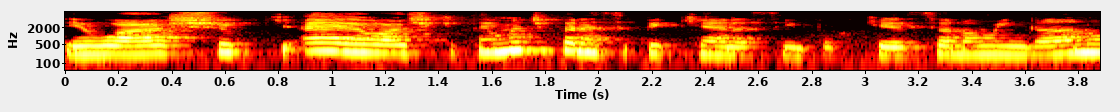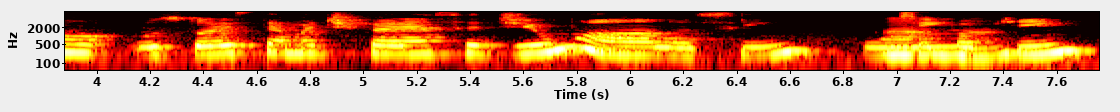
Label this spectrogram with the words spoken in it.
eu acho que é, eu acho que tem uma diferença pequena, assim, porque se eu não me engano, os dois têm uma diferença de um ano, assim, um ano pouquinho.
